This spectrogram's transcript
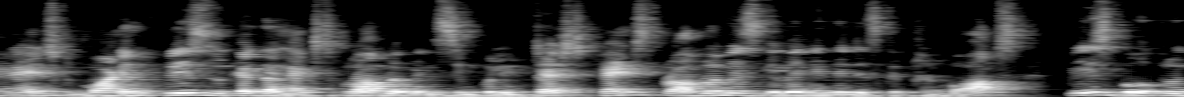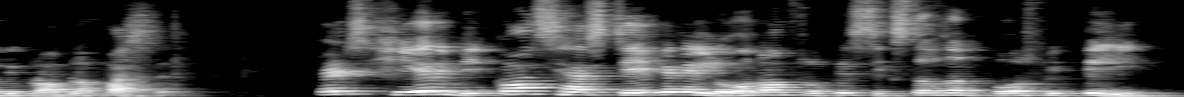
friends, good morning. Please look at the next problem in simple interest. Friends, problem is given in the description box. Please go through the problem first. Friends, here Vikas has taken a loan of rupees 6450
